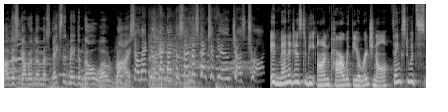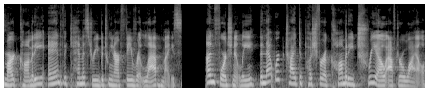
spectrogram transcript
I'll discover the mistakes that made them go awry. So that you can make the same mistakes if you just try. It manages to be on par with the original thanks to its smart comedy and the chemistry between our favorite lab mice. Unfortunately, the network tried to push for a comedy trio after a while,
